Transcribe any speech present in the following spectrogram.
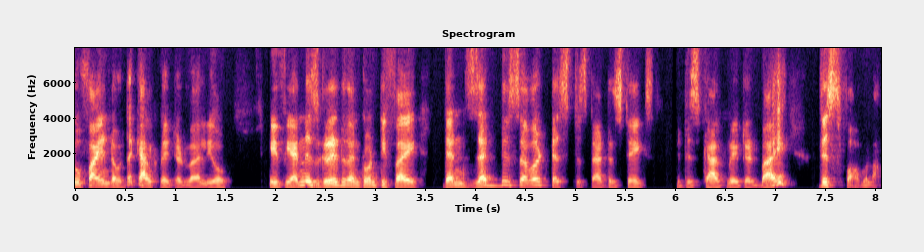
to find out the calculated value. If n is greater than 25, then z is our test statistics. It is calculated by this formula.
